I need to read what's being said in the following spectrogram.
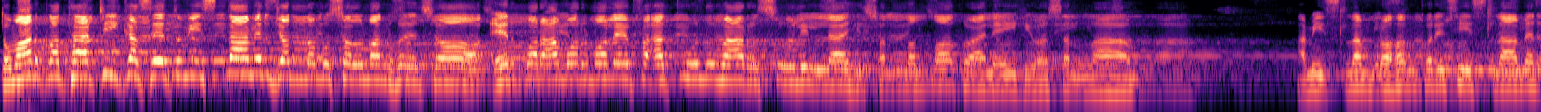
তোমার কথা ঠিক আছে, তুমি ইসলামের জন্য মুসলমান হয়েছ। এরপর আমর বলে, ফাকুনু মা রাসূলিল্লাহি সাল্লাল্লাহু আলাইহি ওয়াসাল্লাম। আমি ইসলাম গ্রহণ করেছি, ইসলামের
